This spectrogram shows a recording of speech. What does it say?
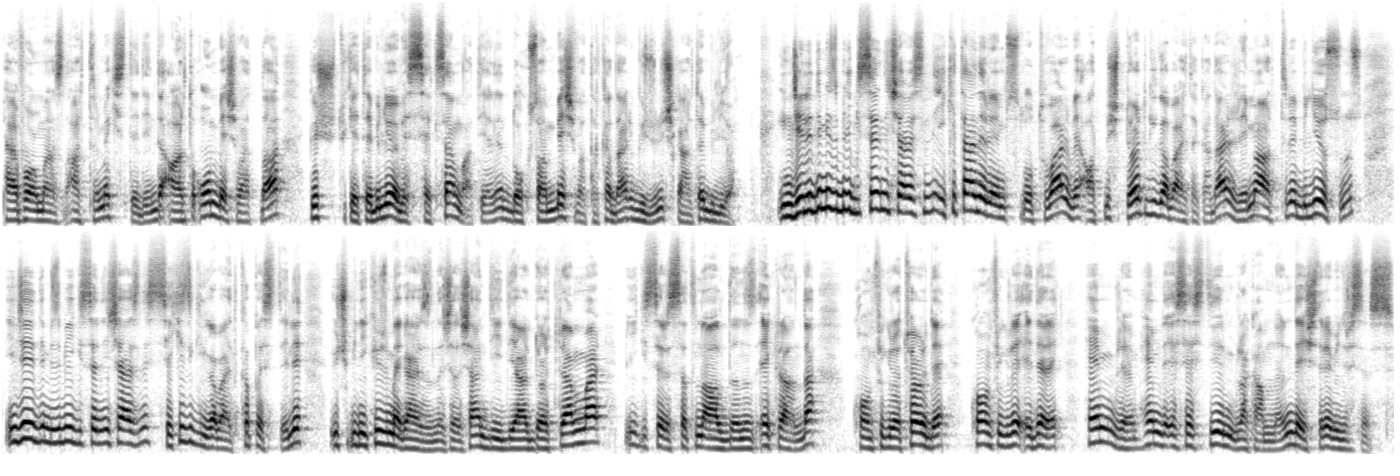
performansını arttırmak istediğinde artı 15 Watt daha güç tüketebiliyor ve 80 Watt yerine 95 Watt'a kadar gücünü çıkartabiliyor. İncelediğimiz bilgisayarın içerisinde 2 tane RAM slotu var ve 64 GB'a kadar RAM'i arttırabiliyorsunuz. İncelediğimiz bilgisayarın içerisinde 8 GB kapasiteli 3200 MHz hızında çalışan DDR4 RAM var. Bilgisayarı satın aldığınız ekranda konfigüratörde konfigüre ederek hem RAM hem de SSD rakamlarını değiştirebilirsiniz.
